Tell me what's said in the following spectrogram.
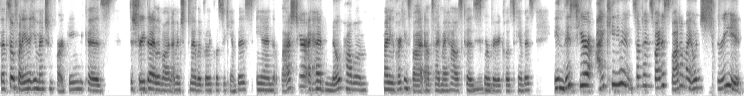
That's so funny that you mentioned parking because the street that I live on, I mentioned I live really close to campus. And last year I had no problem finding a parking spot outside my house because mm-hmm. we're very close to campus. And this year I can't even sometimes find a spot on my own street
